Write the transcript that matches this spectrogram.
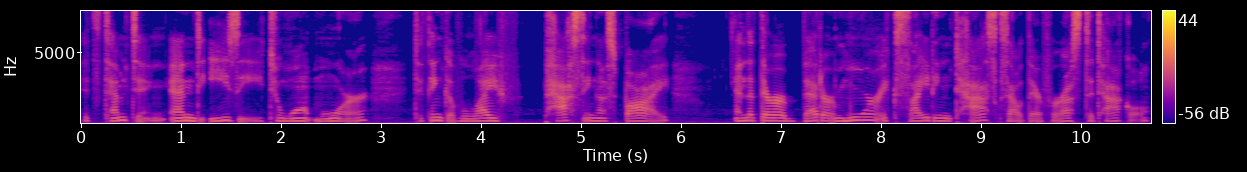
It's tempting and easy to want more, to think of life passing us by, and that there are better, more exciting tasks out there for us to tackle.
